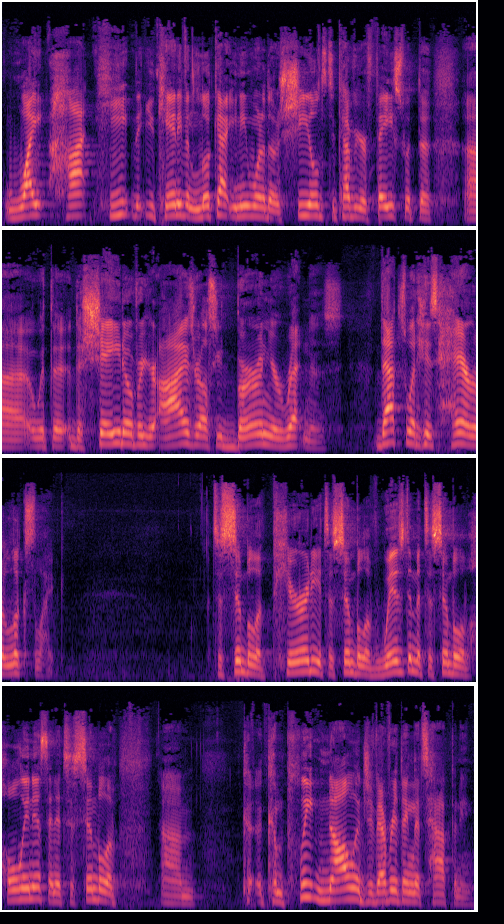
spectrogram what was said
white hot heat that you can't even look at. You need one of those shields to cover your face with the, uh, with the, the shade over your eyes, or else you'd burn your retinas. That's what his hair looks like. It's a symbol of purity, it's a symbol of wisdom, it's a symbol of holiness, and it's a symbol of um, c- complete knowledge of everything that's happening.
